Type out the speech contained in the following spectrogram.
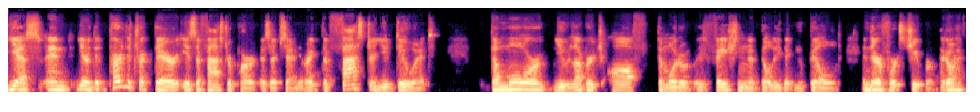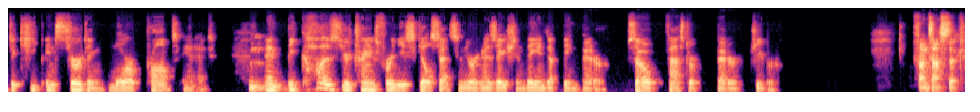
Yes, and you know, the, part of the trick there is the faster part, as I've said, right? The faster you do it, the more you leverage off the motivation and ability that you build, and therefore it's cheaper. I don't have to keep inserting more prompts in it. Hmm. And because you're transferring these skill sets in the organization, they end up being better. So faster, better, cheaper. Fantastic.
